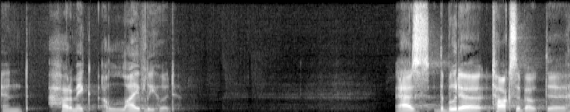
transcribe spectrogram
and how to make a livelihood. As the Buddha talks about the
